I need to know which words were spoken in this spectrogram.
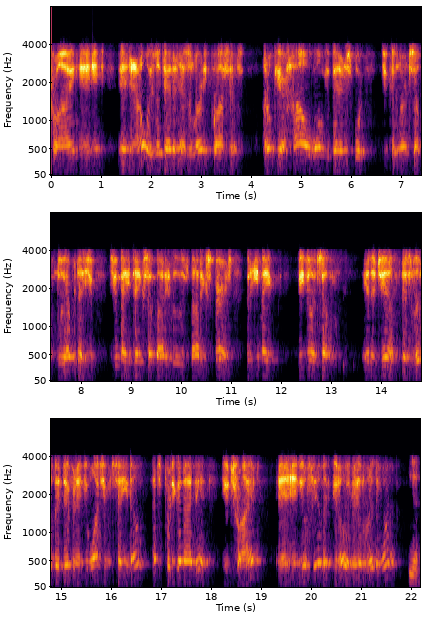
trying. And, and, and I always look at it as a learning process. I don't care how long you've been in a sport, you can learn something new every day. You you may take somebody who's not experienced, but he may be doing something in a gym that's a little bit different, and you watch him and say, you know, that's a pretty good idea. You try it, and, and you'll feel it. You know, it, it'll really work. Yeah,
